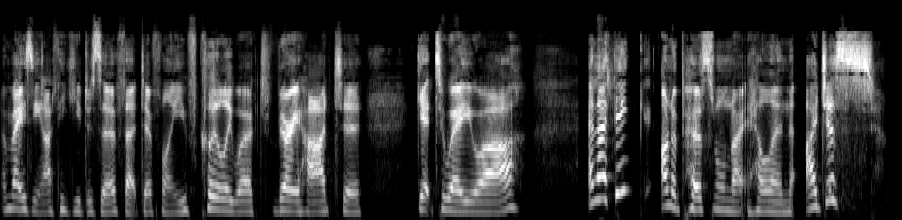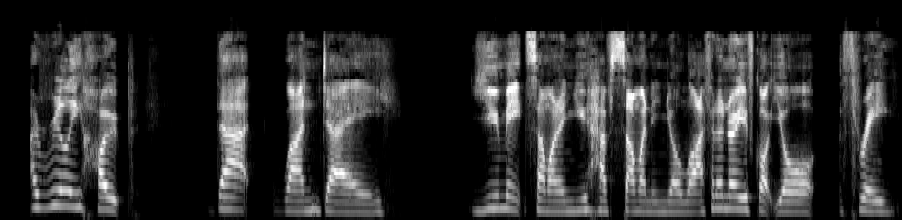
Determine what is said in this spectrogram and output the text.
Amazing. I think you deserve that, definitely. You've clearly worked very hard to get to where you are. And I think on a personal note, Helen, I just, I really hope that one day you meet someone and you have someone in your life, and I know you've got your three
